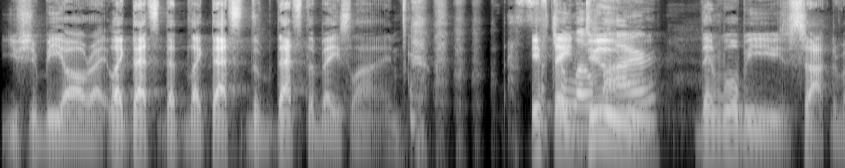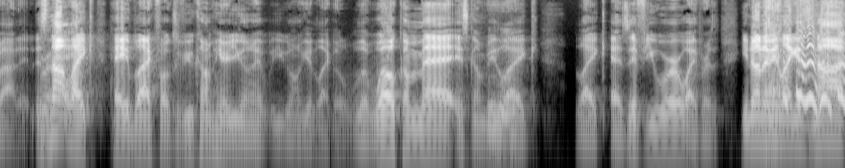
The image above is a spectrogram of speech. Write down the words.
you should be all right. Like that's that like that's the that's the baseline. if they do, bar. then we'll be shocked about it. It's not like, hey, black folks, if you come here, you're gonna you're gonna get like a welcome mat. It's gonna be Mhm. like like as if you were a white person. You know what I mean? Like it's not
